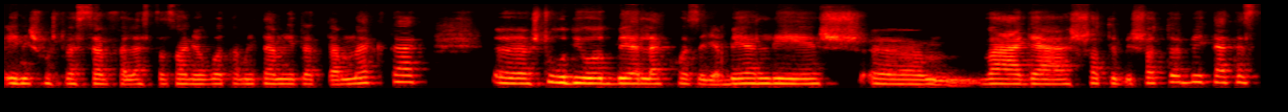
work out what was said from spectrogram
én is most veszem fel ezt az anyagot, amit említettem nektek, stúdiót bérlek hozzá, a bérlés, vágás, stb. stb. Tehát ezt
